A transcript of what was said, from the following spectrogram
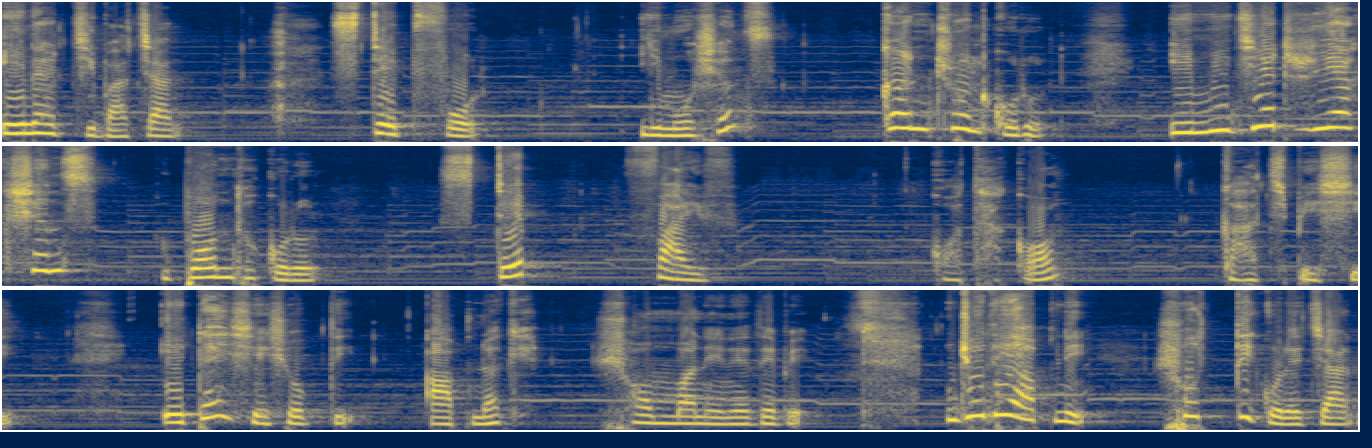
এনার্জি বাঁচান। স্টেপ ফোর ইমোশনস কন্ট্রোল করুন। ইমিডিয়েট রিয়াকশনস বন্ধ করুন। স্টেপ ফাইভ কথা কম, কাজ বেশি। এটাই শেষ অবধি। আপনাকে সম্মান এনে দেবে। যদি আপনি সত্যি করে চান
